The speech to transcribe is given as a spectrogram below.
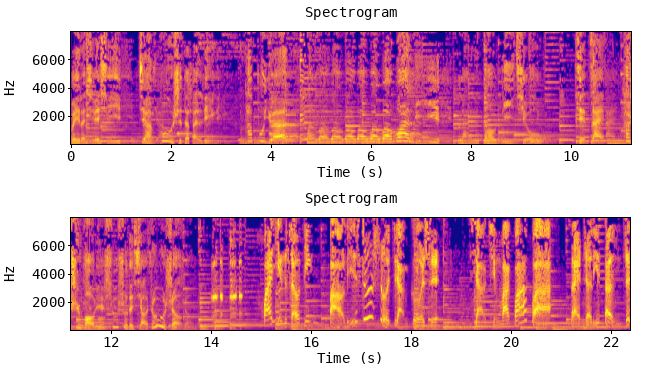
为了学习讲故事的本领，它不远万万万万万万万万里来到地球。现在，他是宝林叔叔的小助手。欢迎收听宝林叔叔讲故事，小青蛙呱呱在这里等着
